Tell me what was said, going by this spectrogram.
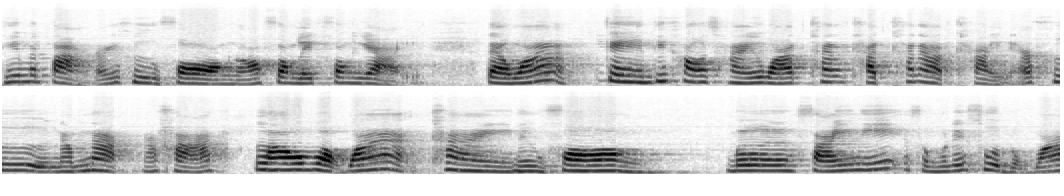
ที่มันต่างกันก็คือฟองเนาะฟองเล็กฟองใหญ่ แต่ว่าเกณฑ์ที่เขาใช้วัดคันคัดขนาดไข่เนี่ยก็คือน้ำหนักนะคะ เราบอกว่าไข่หนึ่งฟองเบอร์ไซส์นี้สมมติในสูตรบอกว่า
